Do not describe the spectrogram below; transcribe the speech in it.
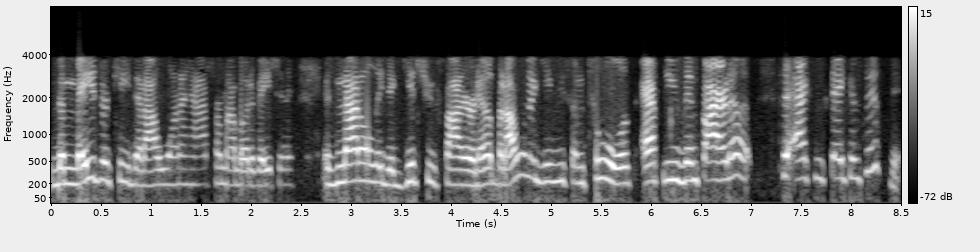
the major key that I want to have for my motivation is not only to get you fired up, but I want to give you some tools after you've been fired up to actually stay consistent.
